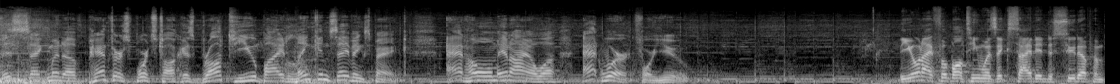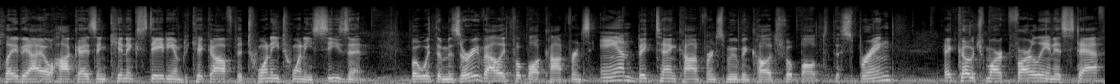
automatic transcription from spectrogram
This segment of Panther Sports Talk is brought to you by Lincoln Savings Bank. At home in Iowa, at work for you. The UNI football team was excited to suit up and play the Iowa Hawkeyes in Kinnick Stadium to kick off the 2020 season. But with the Missouri Valley Football Conference and Big Ten Conference moving college football to the spring, head coach Mark Farley and his staff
